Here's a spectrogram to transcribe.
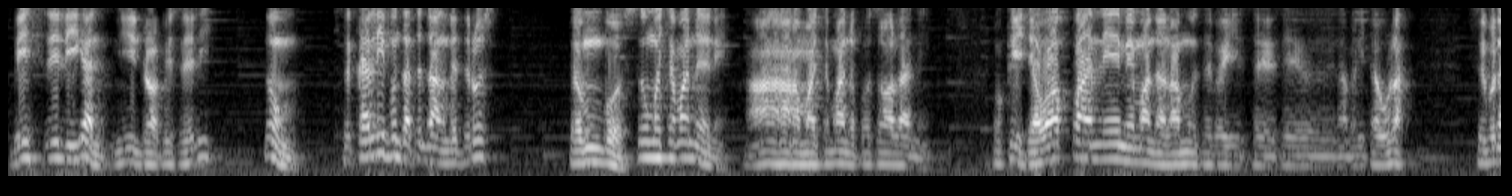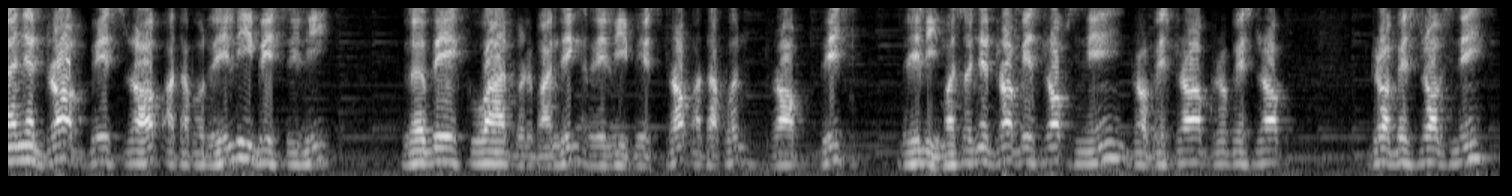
base rally kan? Ini drop base rally. Tum, sekali pun tak tendang, dia terus tembus. So, macam mana ni? Ah, macam mana persoalan ni? Okey, jawapan ni memang dah lama saya bagi saya, saya nak bagi tahulah. Sebenarnya drop base drop ataupun rally base rally lebih kuat berbanding rally base drop ataupun drop base rally. Maksudnya drop base drop sini, drop base drop, drop base drop, drop base drop sini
